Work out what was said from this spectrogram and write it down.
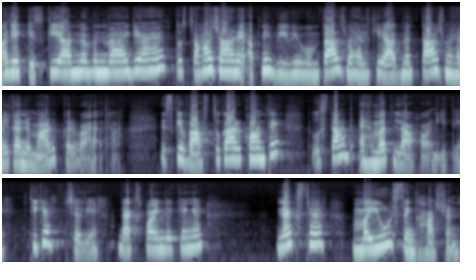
और ये किसकी याद में बनवाया गया है? तो शाहजहाँ ने अपनी बीवी मुमताज़ महल की याद में ताजमहल का निर्माण करवाया था। इसके वास्तुकार कौन थे? तो उस्ताद अहमद लाहौरी थे, ठीक है? चलिए नेक्स्ट पॉइंट देखेंगे। नेक्स्ट है मयूर सिंहासन।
